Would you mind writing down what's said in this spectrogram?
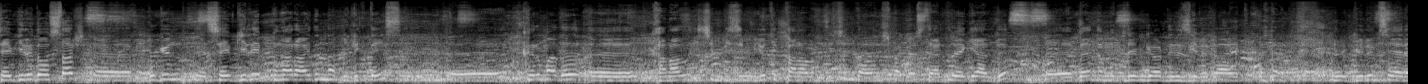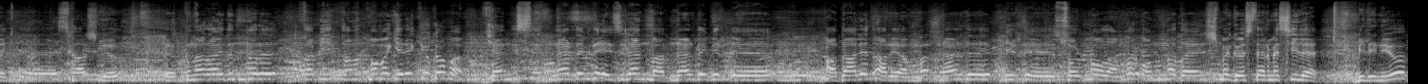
Sevgili dostlar, e, bugün e, sevgili Pınar Aydın'la birlikteyiz. E, Kırmadı e, kanal için, bizim YouTube kanalımız için dayanışma gösterdi ve geldi. E, Ben de mutluyum gördüğünüz gibi gayet gülümseyerek e, karşılıyorum. E, Pınar Aydınları tabii tanıtmama gerek yok ama kendisi nerede bir de ezilen var, nerede bir e, adalet arayan var, nerede bir e, sorunu olan var onunla dayanışma göstermesiyle biliniyor.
